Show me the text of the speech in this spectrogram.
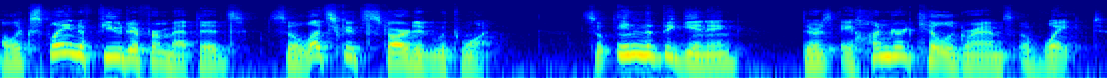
I'll explain a few different methods, so let's get started with one. So in the beginning, there's 100 kilograms of weight.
